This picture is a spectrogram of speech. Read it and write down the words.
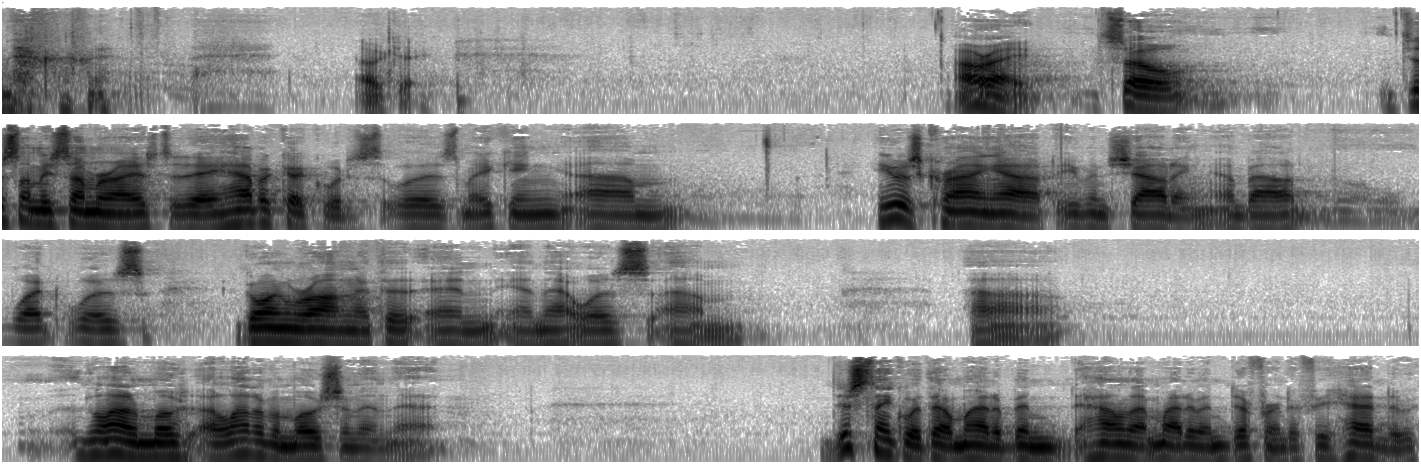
okay. All right. So just let me summarize today. Habakkuk was, was making, um, he was crying out, even shouting about what was going wrong, at the, and, and that was um, uh, a, lot of emo- a lot of emotion in that. Just think what that might have been, how that might have been different if he hadn't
